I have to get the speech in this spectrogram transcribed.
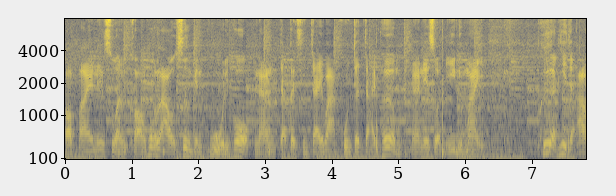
ต่อไปในส่วนของพวกเราซึ่งเป็นผู้บริโภคนั้นจะตัดสินใจว่าคุณจะจ่ายเพิ่มในส่วนนี้หรือไม่ เพื่อที่จะเอา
